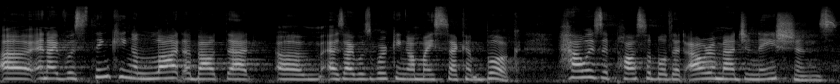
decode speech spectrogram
Uh, and I was thinking a lot about that um, as I was working on my second book. How is it possible that our imaginations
